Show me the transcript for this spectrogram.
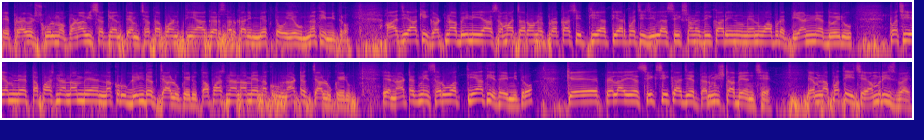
એ પ્રાઇવેટ સ્કૂલમાં ભણાવી શકે અને તેમ છતાં પણ ત્યાં આગળ સરકારી મેકતો હોય એવું નથી મિત્રો. આજે આખી ઘટના બની, આ સમાચારોને પ્રકાશિત થયા, ત્યાર પછી જિલ્લા શિક્ષણ અધિકારીનું એનું આપણે ધ્યાનને દોર્યું. પછી એમને તપાસના નામે નકરું ડિંડક ચાલુ કર્યું, તપાસના નામે નકરું નાટક ચાલુ કર્યું. એ નાટકની શરૂઆત ત્યાંથી થઈ મિત્રો કે પહેલાં એ શિક્ષિકા જે ધર્મિષ્ઠાબેન છે એમના પતિ છે અમરીશભાઈ.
